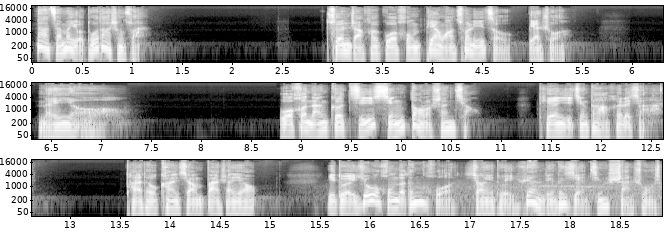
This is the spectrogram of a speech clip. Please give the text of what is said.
那咱们有多大胜算？村长和国红边往村里走边说：“没有。”我和南哥急行到了山脚，天已经大黑了下来。抬头看向半山腰，一对幽红的灯火像一对怨灵的眼睛闪烁着，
